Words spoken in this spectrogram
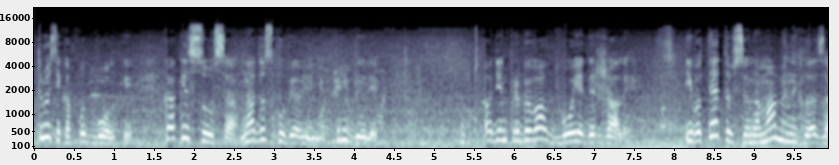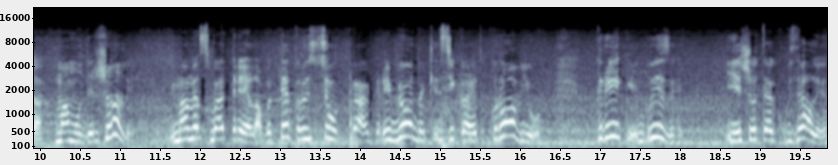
в трусиках, футболке, как Иисуса, на доску объявления прибыли. Один прибивав, двоє держали. И вот это все на маминых глазах. Маму держали, и мама смотрела. Вот это все, как ребенок истекает кровью, крики, визги. И что так взяли,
